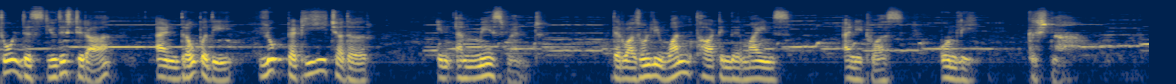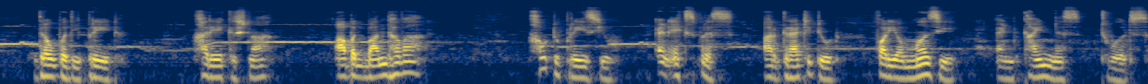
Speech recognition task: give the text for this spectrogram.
told this Yudhishthira and Draupadi looked at each other in amazement. There was only one thought in their minds, and it was only Krishna. Draupadi prayed, Hare Krishna, Apad Bandhava, how to praise you and express our gratitude for your mercy and kindness towards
